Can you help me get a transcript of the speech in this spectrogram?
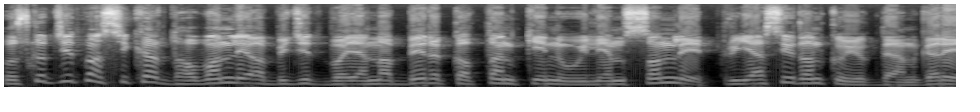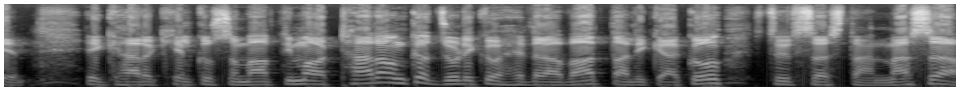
उसको जितमा शिखर धवनले अभिजित बयानब्बे र कप्तान केन विलियमसनले त्रियासी रनको योगदान गरे। एघार खेलको समाप्तिमा अठार अङ्क जोडेको हैदराबाद तालिकाको शीर्ष स्थानमा छ।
